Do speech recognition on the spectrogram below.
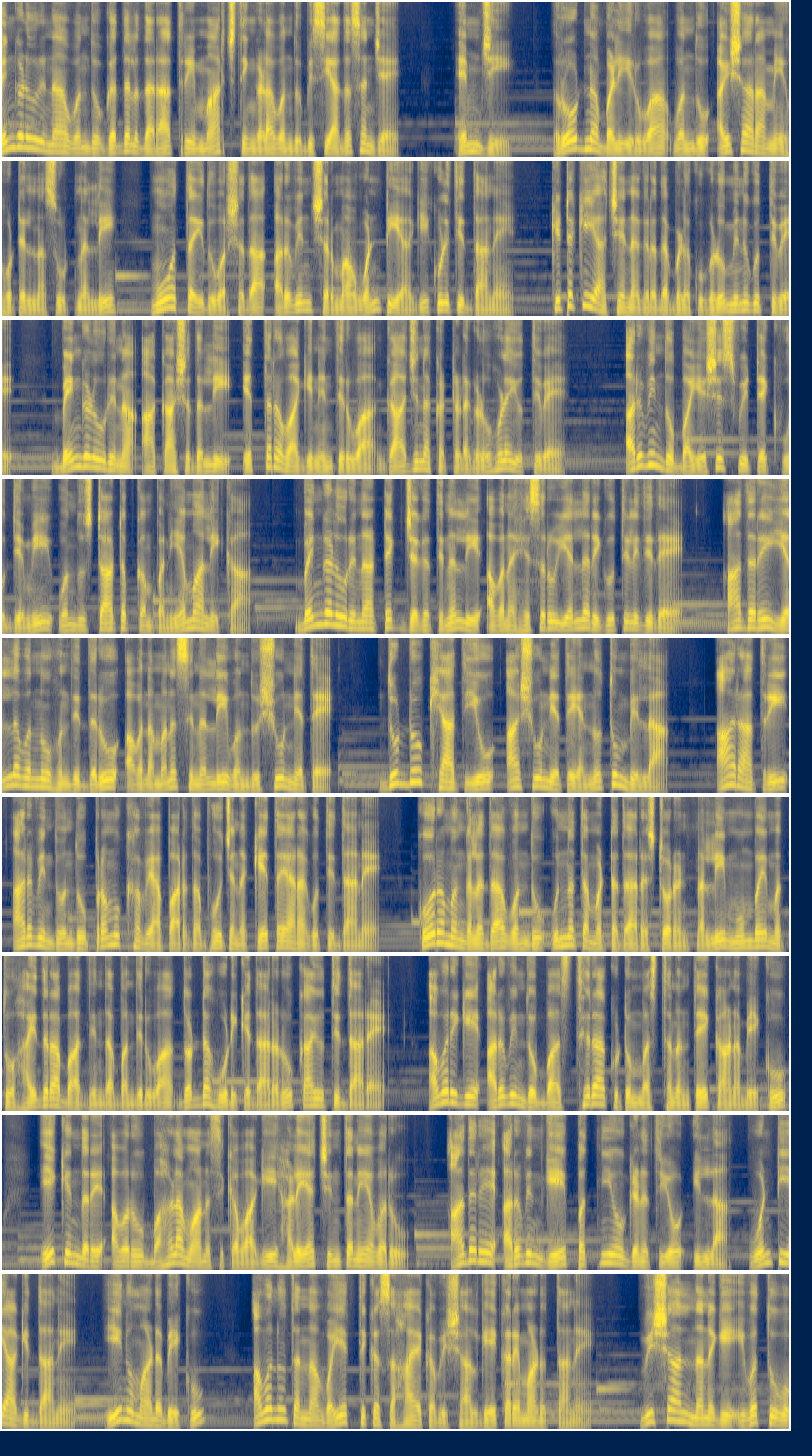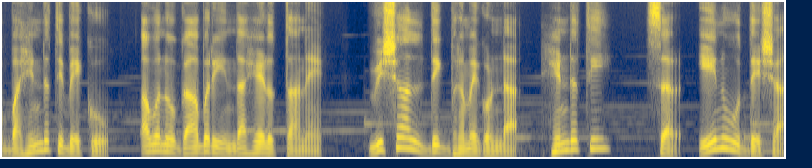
ಬೆಂಗಳೂರಿನ ಒಂದು ಗದ್ದಲದ ರಾತ್ರಿ ಮಾರ್ಚ್ ತಿಂಗಳ ಒಂದು ಬಿಸಿಯಾದ ಸಂಜೆ. ಎಂಜಿ. ರೋಡ್ನ ಬಳಿ ಇರುವ ಒಂದು ಐಷಾರಾಮಿ ಹೋಟೆಲ್ನ ಸೂಟ್ನಲ್ಲಿ ಮೂವತ್ತೈದು ವರ್ಷದ ಅರವಿಂದ್ ಶರ್ಮಾ ಒಂಟಿಯಾಗಿ ಕುಳಿತಿದ್ದಾನೆ. ಕಿಟಕಿಯಾಚೆ ನಗರದ ಬೆಳಕುಗಳು ಮಿನುಗುತ್ತಿವೆ. ಬೆಂಗಳೂರಿನ ಆಕಾಶದಲ್ಲಿ ಎತ್ತರವಾಗಿ ನಿಂತಿರುವ ಗಾಜಿನ ಕಟ್ಟಡಗಳು ಹೊಳೆಯುತ್ತಿವೆ. ಅರವಿಂದ್ ಒಬ್ಬ ಯಶಸ್ವಿ ಟೆಕ್ ಉದ್ಯಮಿ, ಒಂದು ಸ್ಟಾರ್ಟ್ಅಪ್ ಕಂಪನಿಯ ಮಾಲೀಕ. ಬೆಂಗಳೂರಿನ ಟೆಕ್ ಜಗತ್ತಿನಲ್ಲಿ ಅವನ ಹೆಸರು ಎಲ್ಲರಿಗೂ ತಿಳಿದಿದೆ. ಆದರೆ ಎಲ್ಲವನ್ನೂ ಹೊಂದಿದ್ದರೂ ಅವನ ಮನಸ್ಸಿನಲ್ಲಿ ಒಂದು ಶೂನ್ಯತೆ. ದುಡ್ಡು ಖ್ಯಾತಿಯು ಆ ಶೂನ್ಯತೆಯನ್ನು ತುಂಬಿಲ್ಲ. ಆ ರಾತ್ರಿ ಅರವಿಂದ್ ಒಂದು ಪ್ರಮುಖ ವ್ಯಾಪಾರದ ಭೋಜನಕ್ಕೆ ತಯಾರಾಗುತ್ತಿದ್ದಾನೆ. ಕೋರಮಂಗಲದ ಒಂದು ಉನ್ನತ ಮಟ್ಟದ ರೆಸ್ಟೋರೆಂಟ್ನಲ್ಲಿ ಮುಂಬೈ ಮತ್ತು ಹೈದರಾಬಾದ್ನಿಂದ ಬಂದಿರುವ ದೊಡ್ಡ ಹೂಡಿಕೆದಾರರು ಕಾಯುತ್ತಿದ್ದಾರೆ. ಅವರಿಗೆ ಅರವಿಂದ್ ಒಬ್ಬ ಸ್ಥಿರ ಕುಟುಂಬಸ್ಥನಂತೆ ಕಾಣಬೇಕು ಏಕೆಂದರೆ ಅವರು ಬಹಳ ಮಾನಸಿಕವಾಗಿ ಹಳೆಯ ಚಿಂತನೆಯವರು. ಆದರೆ ಅರವಿಂದ್ಗೆ ಪತ್ನಿಯೋ ಗೆಣತಿಯೋ ಇಲ್ಲ, ಒಂಟಿಯಾಗಿದ್ದಾನೆ. ಏನು ಮಾಡಬೇಕು? ಅವನು ತನ್ನ ವೈಯಕ್ತಿಕ ಸಹಾಯಕ ವಿಶಾಲ್ಗೆ ಕರೆ ಮಾಡುತ್ತಾನೆ. ವಿಶಾಲ್ ನನಗೆ ಇವತ್ತು ಒಬ್ಬ ಹೆಂಡತಿ ಬೇಕು, ಅವನು ಗಾಬರಿಯಿಂದ ಹೇಳುತ್ತಾನೆ. ವಿಶಾಲ್ ದಿಗ್ಭ್ರಮೆಗೊಂಡ, ಹೆಂಡತಿ? ಸರ್, ಏನು ಉದ್ದೇಶ?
